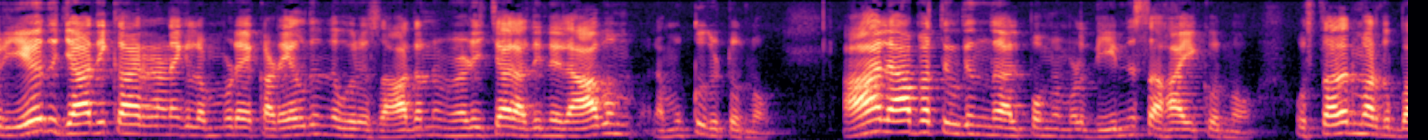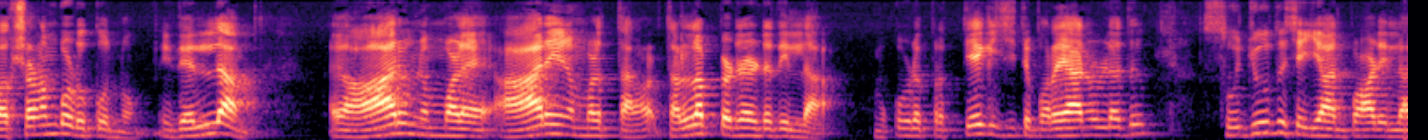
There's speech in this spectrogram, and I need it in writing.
ഒരു ഏത് ജാതിക്കാരനാണെങ്കിലും നമ്മുടെ കടയിൽ നിന്ന് ഒരു സാധനം മേടിച്ചാൽ അതിന്റെ ലാഭം നമുക്ക് കിട്ടുന്നു. ആ ലാഭത്തിൽ നിന്ന് അല്പം നമ്മൾ ദീനിനെ സഹായിക്കുന്നു. ഉസ്താദന്മാർക്ക് ഭക്ഷണം കൊടുക്കുന്നു. ഇതെല്ലാം ആരും നമ്മളെ ആരെയും നമ്മൾ തള്ളപ്പെടേണ്ടതില്ല. നമുക്കിവിടെ പ്രത്യേകിച്ചിട്ട് പറയാനുള്ളത് സുജൂത് ചെയ്യാൻ പാടില്ല.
